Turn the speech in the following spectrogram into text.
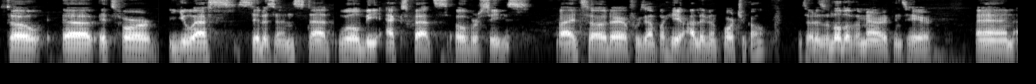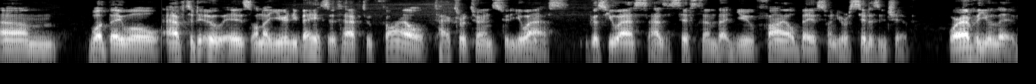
So uh, it's for U.S. citizens that will be expats overseas, right? So there, for example, here I live in Portugal, so there's a lot of Americans here, and um, what they will have to do is on a yearly basis have to file tax returns to the US because US has a system that you file based on your citizenship wherever you live.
